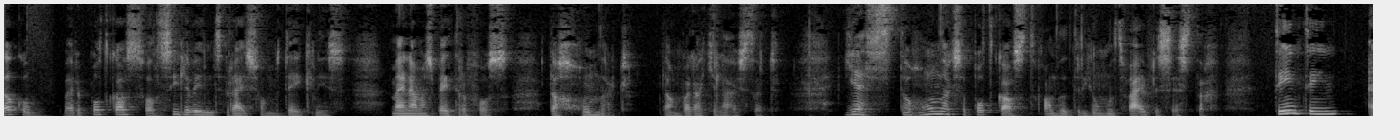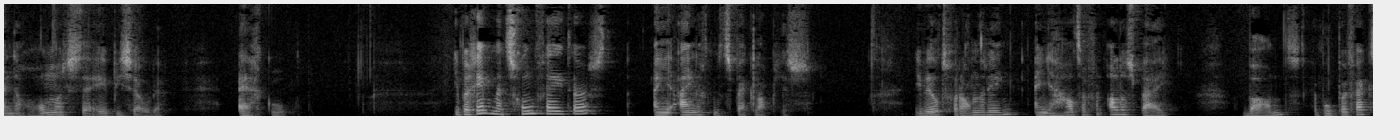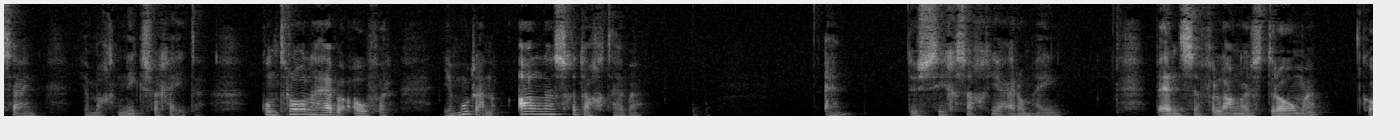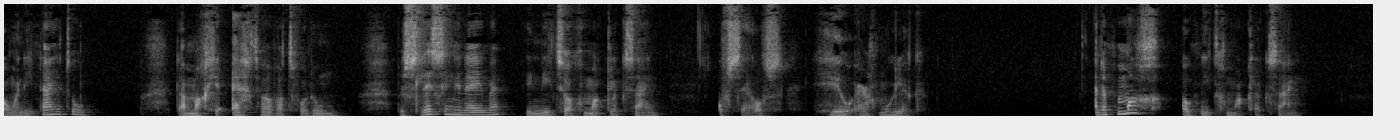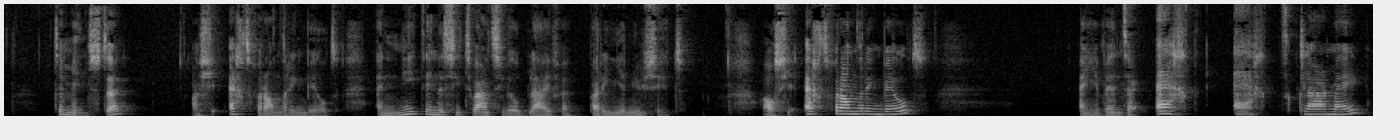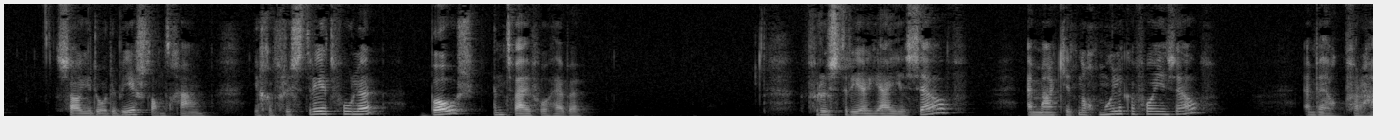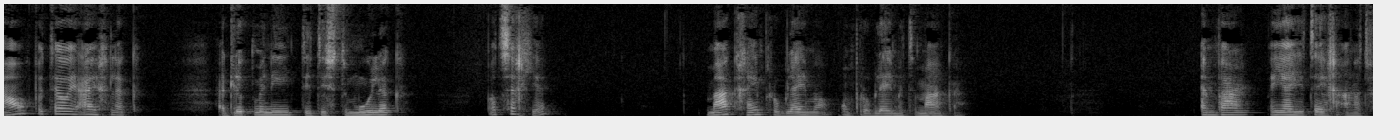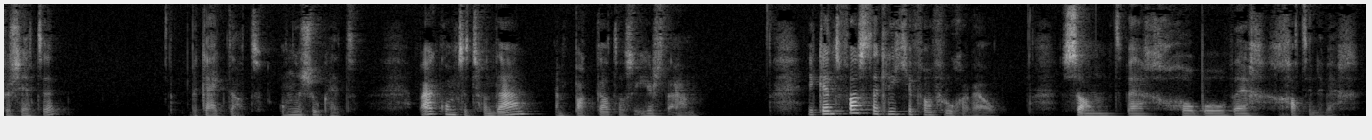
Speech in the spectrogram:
Welkom bij de podcast van Zielewind Reis van Betekenis. Mijn naam is Petra Vos, dag 100. Dankbaar dat je luistert. Yes, de 100ste podcast van de 365. 10, 10 en de 100ste episode. Echt cool. Je begint met schoenveters en je eindigt met speklapjes. Je wilt verandering en je haalt er van alles bij. Want het moet perfect zijn. Je mag niks vergeten controle hebben over. Je moet aan alles gedacht hebben. En dus zigzag je eromheen. Wensen, verlangens, dromen komen niet naar je toe. Daar mag je echt wel wat voor doen. Beslissingen nemen die niet zo gemakkelijk zijn, of zelfs heel erg moeilijk. En het mag ook niet gemakkelijk zijn. Tenminste, als je echt verandering wilt en niet in de situatie wilt blijven waarin je nu zit. Als je echt verandering wilt en je bent er echt, echt klaar mee, zal je door de weerstand gaan, je gefrustreerd voelen, boos en twijfel hebben. Frustreer jij jezelf en maak je het nog moeilijker voor jezelf? En welk verhaal vertel je eigenlijk? Het lukt me niet, dit is te moeilijk. Wat zeg je? Maak geen problemen om problemen te maken. En waar ben jij je tegen aan het verzetten? Bekijk dat, onderzoek het. Waar komt het vandaan en pak dat als eerste aan. Je kent vast het liedje van vroeger wel. Zand weg, hobbel weg, gat in de weg.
